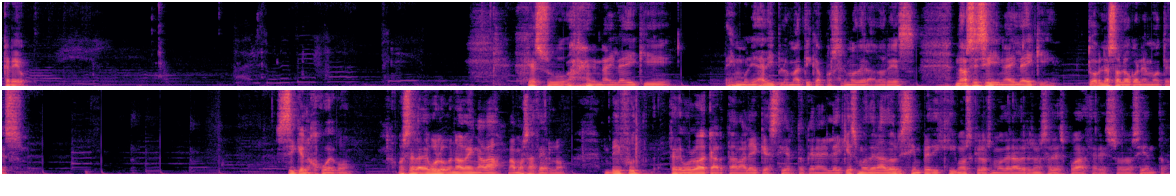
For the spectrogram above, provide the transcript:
Creo. Jesús, Nailaiki, inmunidad diplomática por ser moderadores. No, sí, sí, Nailaiki, tú hablas solo con emotes. Sí que el juego. O sea, la devuelvo. No, venga, va, vamos a hacerlo. Bigfoot, te devuelvo la carta, ¿vale? Que es cierto, que Nailaiki es moderador y siempre dijimos que los moderadores no se les puede hacer eso, lo siento.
